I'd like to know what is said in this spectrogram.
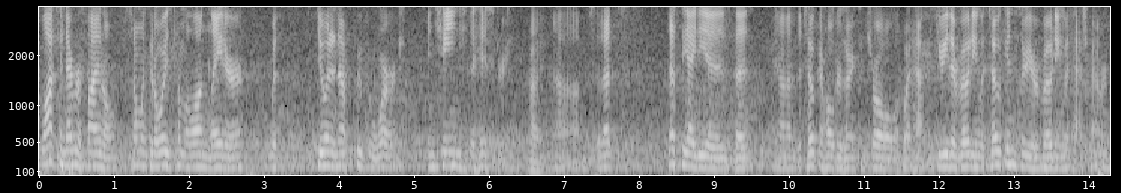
blocks are never final. Someone could always come along later with doing enough proof of work and change the history. Right. Um, so that's that's the idea is that uh, the token holders are in control of what happens. You're either voting with tokens or you're voting with hash power.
